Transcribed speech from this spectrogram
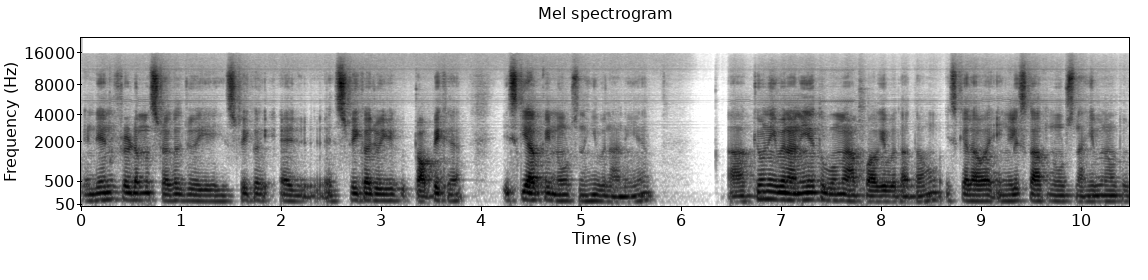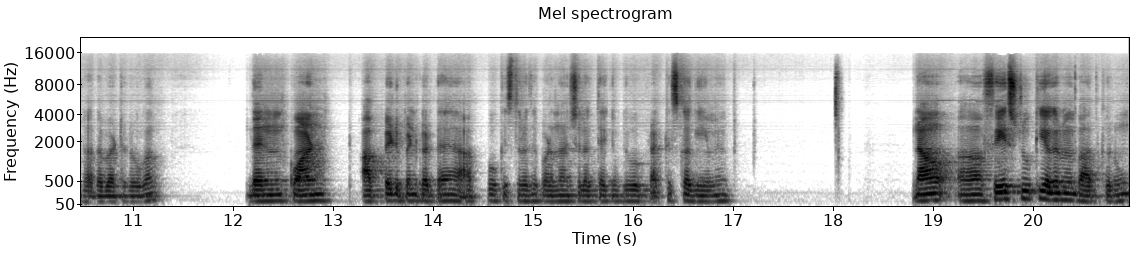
इंडियन फ्रीडम स्ट्रगल जो ये हिस्ट्री का हिस्ट्री का जो ये टॉपिक है इसकी आपकी नोट्स नहीं बनानी है। आ, क्यों नहीं बनानी है तो वो मैं आपको आगे बताता हूँ। इसके अलावा इंग्लिश का आप नोट्स नहीं बनाओ तो ज़्यादा बेटर होगा। देन क्वांट आप पे डिपेंड करता है आपको किस तरह से पढ़ना अच्छा लगता है क्योंकि वो प्रैक्टिस का गेम है। नाउ फ़ेज़ टू की अगर मैं बात करूँ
